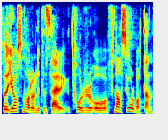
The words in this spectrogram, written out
För jag som har då en liten så här torr och fnasig hårbotten.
